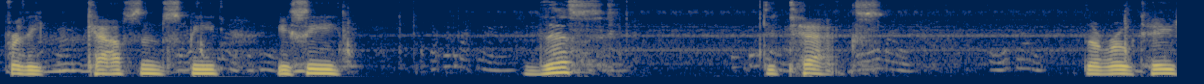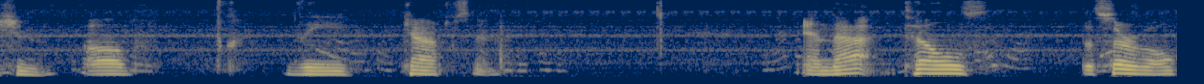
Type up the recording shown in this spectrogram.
for the capstan speed. You see, this detects the rotation of the capstan. And that tells the servo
